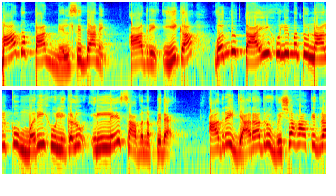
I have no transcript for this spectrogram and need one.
ಮಾದಪ್ಪ ನೆಲೆಸಿದ್ದಾನೆ. ಆದ್ರೆ ಈಗ ಒಂದು ತಾಯಿ ಹುಲಿ ಮತ್ತು ನಾಲ್ಕು ಮರಿ ಹುಲಿಗಳು ಇಲ್ಲೇ ಸಾವನ್ನಪ್ಪಿದೆ. ಆದ್ರೆ ಯಾರಾದರೂ ವಿಷ ಹಾಕಿದ್ರ?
